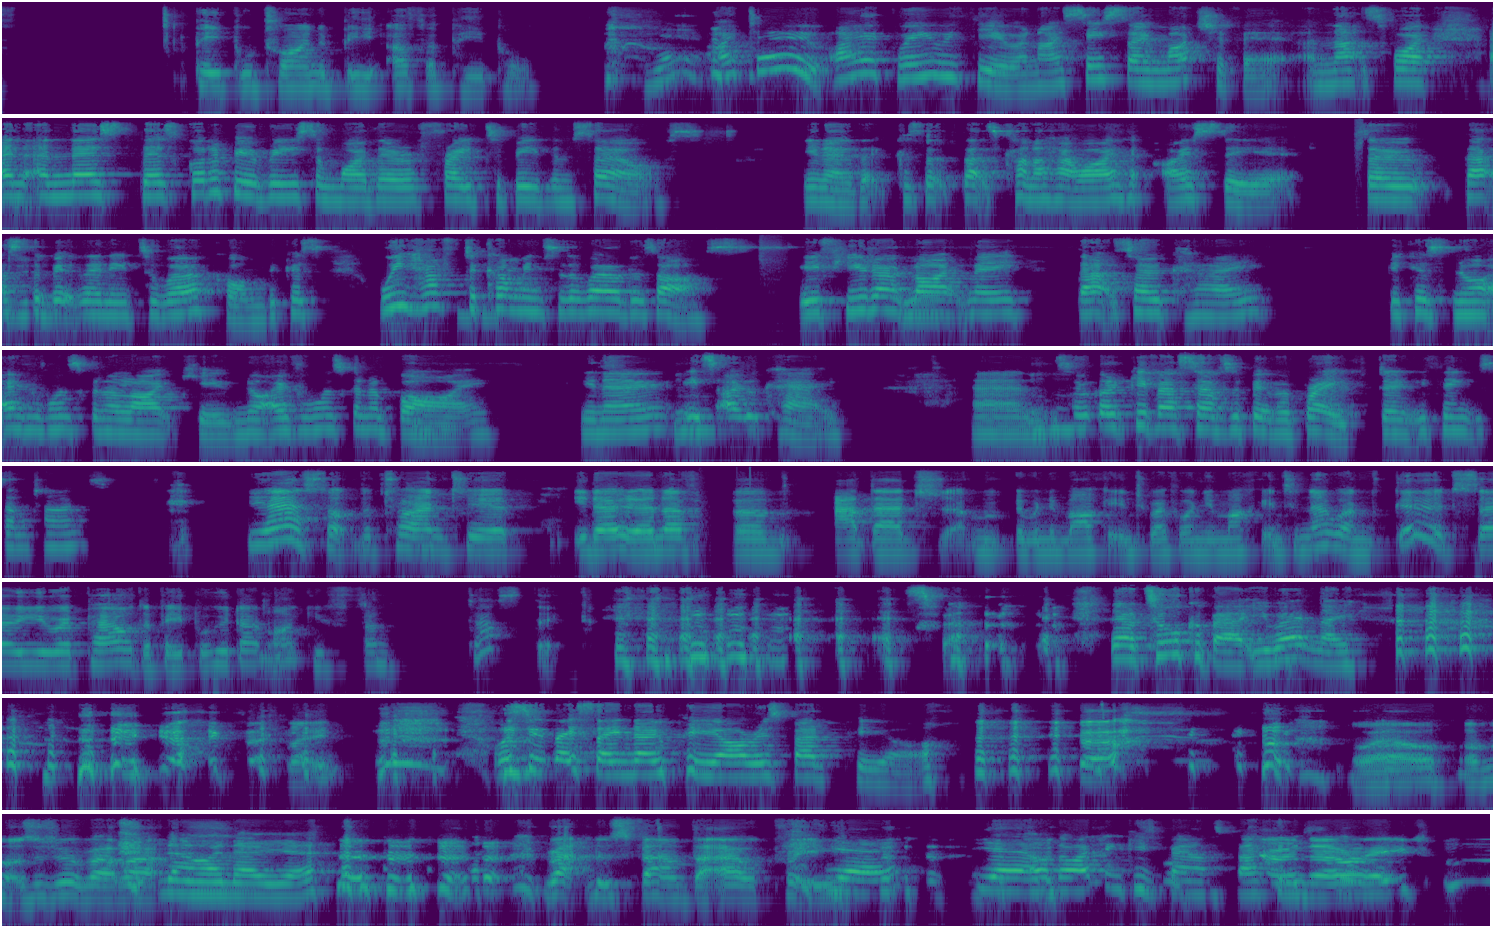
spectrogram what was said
people trying to be other people. yeah i do i agree with you and i see so much of it and that's why and and there's there's got to be a reason why they're afraid to be themselves you know that because that, that's kind of how i i see it so that's the bit they need to work on because we have to mm-hmm. come into the world as us if you don't Yeah. like me that's okay because not everyone's going to like you not everyone's going to mm-hmm. buy you know it's okay and Mhm. so we've got to give ourselves a bit of a break don't you think sometimes Yeah, stop the trying to, you know, another um, adage um, when you're marketing to everyone, you're marketing to no one. Good. So you repel the people who don't like you. Fantastic. That's right. They'll talk about you, won't they? yeah, exactly. Was it they say no PR is bad PR? well, I'm not so sure about that. no, I know, yeah. Ratner's found that out pretty. Yeah, yeah, although I think he's bounced back he's still,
